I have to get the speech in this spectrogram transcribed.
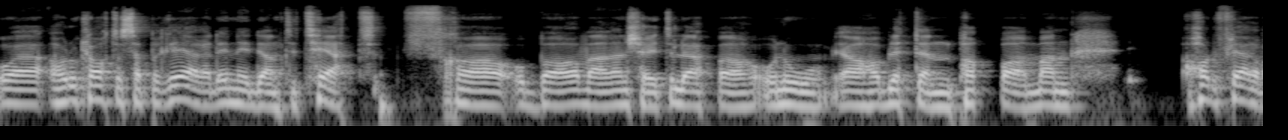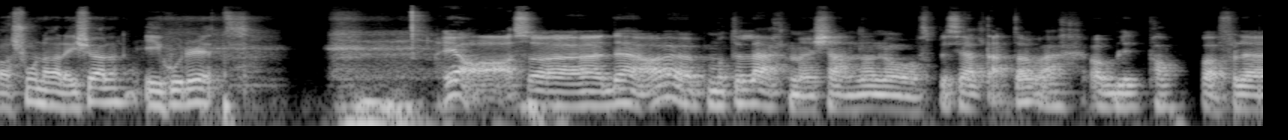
Og eh, Har du klart å separere din identitet fra å bare være en skøyteløper og nå ja, har blitt en pappa, men har du flere versjoner av deg sjøl i hodet ditt? Ja, altså det har jeg på en måte lært meg å kjenne nå, spesielt etter å ha blitt pappa. For det,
